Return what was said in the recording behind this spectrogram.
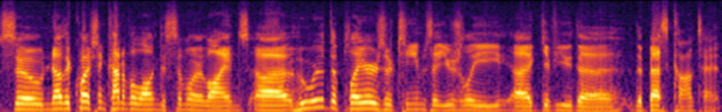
so another question, kind of along the similar lines. Uh, who are the players or teams that usually uh, give you the the best content?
